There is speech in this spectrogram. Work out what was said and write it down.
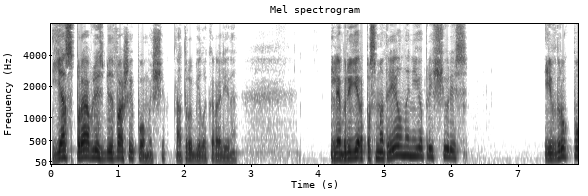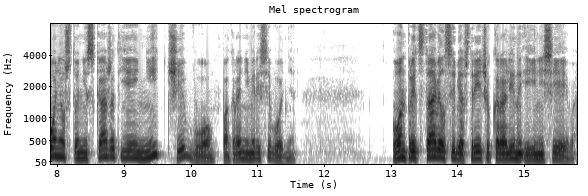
я справлюсь без вашей помощи», — отрубила Каролина. Лебрюер посмотрел на нее, прищурясь, и вдруг понял, что не скажет ей ничего, по крайней мере, сегодня. Он представил себе встречу Каролины и Енисеева.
